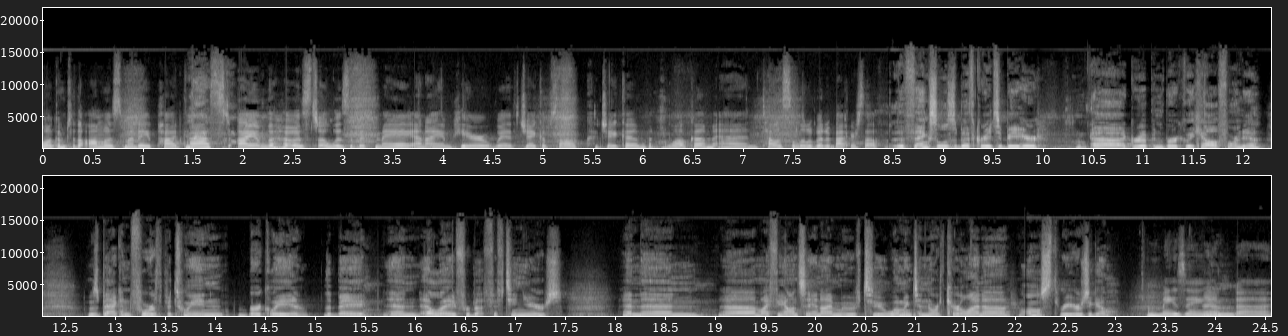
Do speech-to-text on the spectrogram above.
Welcome to the Almost Monday podcast. I am the host, Elizabeth May, and I am here with Jacob Salk. Jacob, welcome and tell us a little bit about yourself. Thanks, Elizabeth. Great to be here. Uh, I grew up in Berkeley, California. Was back and forth between Berkeley, the Bay, and LA for about 15 years. And then uh, my fiance and I moved to Wilmington, North Carolina almost three years ago. Amazing. Yeah. And uh,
